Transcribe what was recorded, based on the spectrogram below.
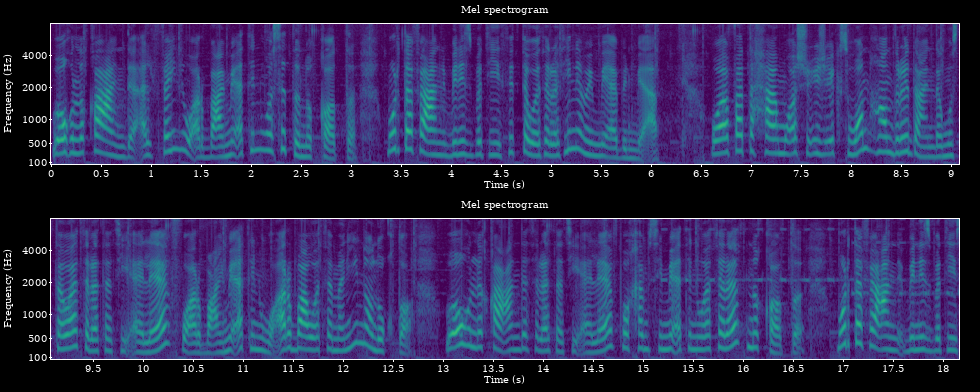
وأغلق عند 2406 نقاط مرتفعا بنسبة 36% وفتح مؤشر EGX 100 عند مستوى 3484 نقطة وأغلق عند 3503 نقاط مرتفعا بنسبة 56%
